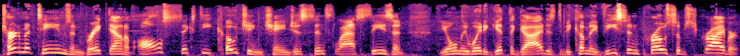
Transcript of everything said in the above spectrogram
tournament teams, and breakdown of all 60 coaching changes since last season. The only way to get the guide is to become a VSIN Pro subscriber.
